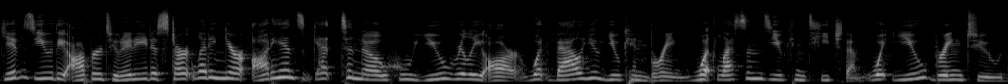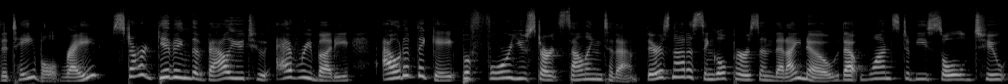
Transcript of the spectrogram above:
gives you the opportunity to start letting your audience get to know who you really are, what value you can bring, what lessons you can teach them, what you bring to the table, right? Start giving the value to everybody out of the gate before you start selling to them. There's not a single person that I know that wants to be sold to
